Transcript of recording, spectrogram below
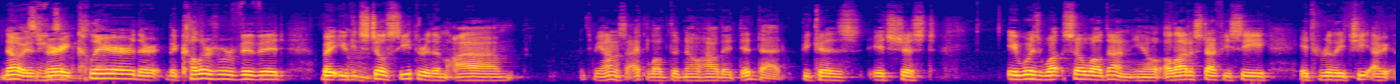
no, it was very like clear. The colors were vivid, but you could Hmm. still see through them. Um, to be honest, I'd love to know how they did that because it's just, it was well, so well done. You know, a lot of stuff you see, it's really cheap. I mean,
